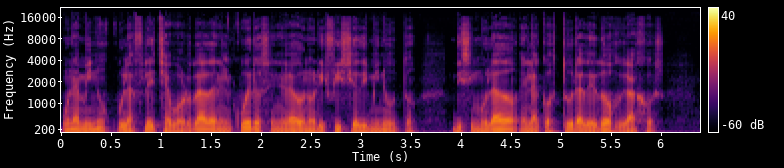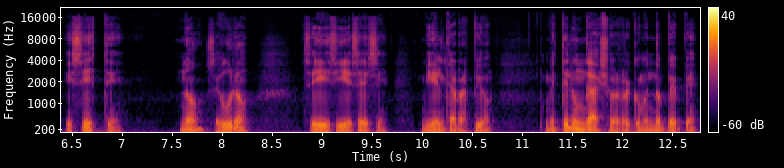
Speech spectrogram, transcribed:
Una minúscula flecha bordada en el cuero señalaba un orificio diminuto, disimulado en la costura de dos gajos. ¿Es este? ¿No? ¿Seguro? Sí, sí, es ese. Miguel carraspeó. Metele un gallo, recomendó Pepe.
